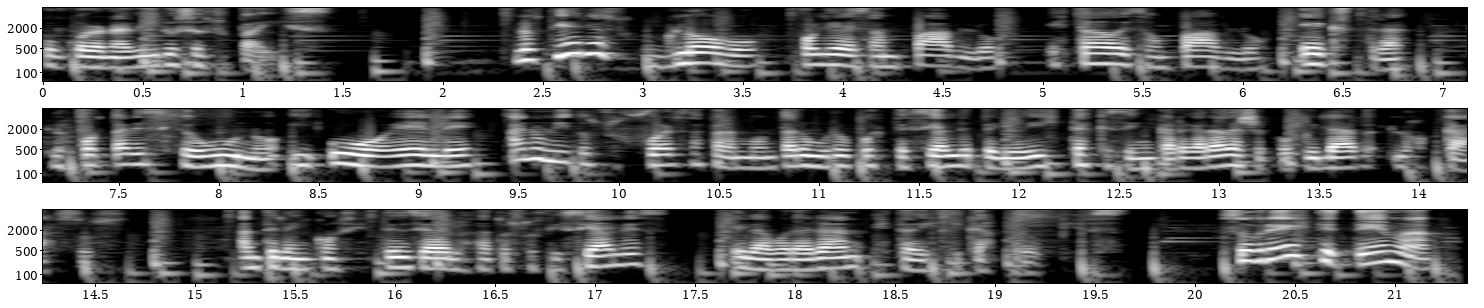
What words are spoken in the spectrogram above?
con coronavirus en su país. Los diarios Globo, Folia de San Pablo, Estado de San Pablo, Extra, los portales G1 y UOL han unido sus fuerzas para montar un grupo especial de periodistas que se encargará de recopilar los casos. Ante la inconsistencia de los datos oficiales, elaborarán estadísticas propias. Sobre este tema,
